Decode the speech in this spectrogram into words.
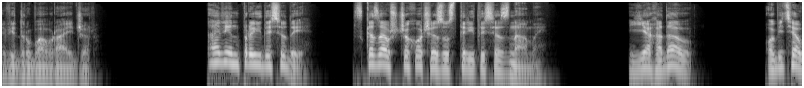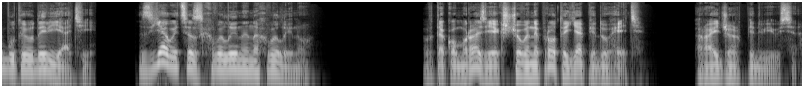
відрубав Райджер. А він прийде сюди. Сказав, що хоче зустрітися з нами. Я гадав, обіцяв бути о дев'ятій, з'явиться з хвилини на хвилину. В такому разі, якщо ви не проти, я піду геть. Райджер підвівся.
